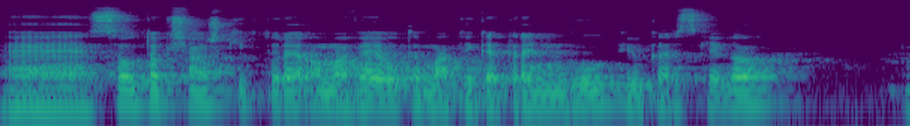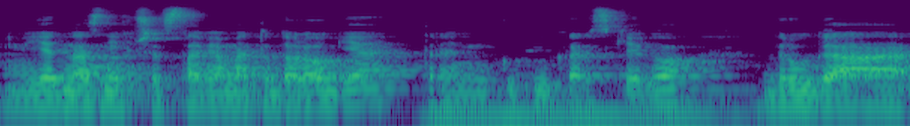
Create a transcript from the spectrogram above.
e, są to książki, które omawiają tematykę treningu piłkarskiego. Jedna z nich przedstawia metodologię treningu piłkarskiego, druga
